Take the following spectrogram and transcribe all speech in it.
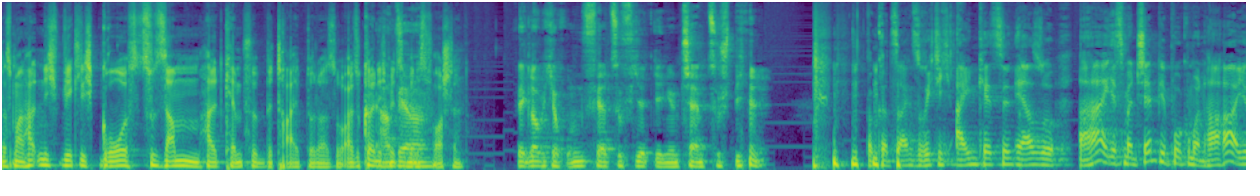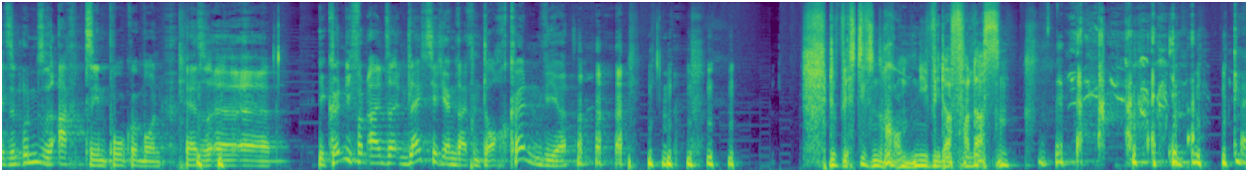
dass man halt nicht wirklich groß zusammen halt Kämpfe betreibt oder so. Also könnte ja, ich mir wär, zumindest vorstellen. Wäre, glaube ich, auch unfair, zu viert gegen den Champ zu spielen. Ich wollte gerade sagen, so richtig einkesseln, eher so, aha, jetzt mein Champion-Pokémon, haha, hier sind unsere 18 Pokémon. Also, äh, äh, ihr könnt nicht von allen Seiten gleichzeitig angreifen. Doch, können wir. Du wirst diesen Raum nie wieder verlassen. ja,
